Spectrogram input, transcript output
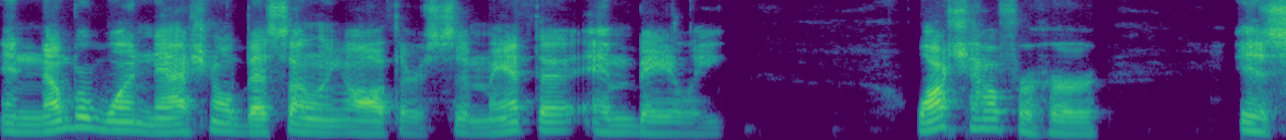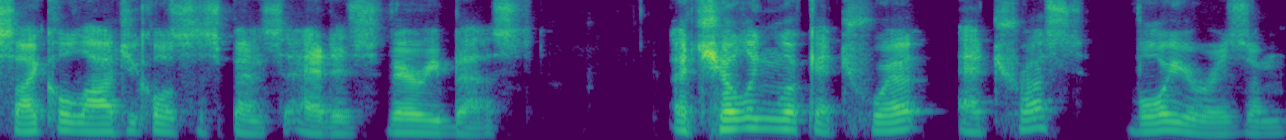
and number one national best-selling author Samantha M. Bailey. Watch out for her is psychological suspense at its very best. A chilling look at, tr- at trust, voyeurism,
